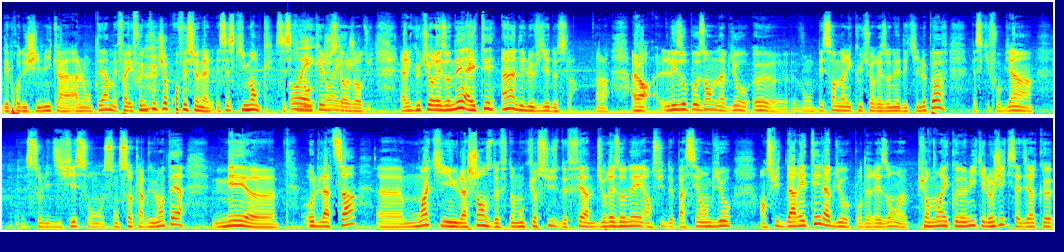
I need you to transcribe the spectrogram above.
des produits chimiques à, à long terme. Enfin, il faut une culture professionnelle, et c'est ce qui manque, c'est ce qui Oui, manquait jusqu'à aujourd'hui. L'agriculture raisonnée a été un des leviers de cela. Alors, les opposants de la bio, eux, vont descendre l'agriculture raisonnée dès qu'ils le peuvent, parce qu'il faut bien euh, solidifier son, socle argumentaire. Mais euh, au-delà de ça, euh, moi qui ai eu la chance de, dans mon cursus de faire du raisonné, ensuite de passer en bio, ensuite d'arrêter la bio pour des raisons purement économiques et logiques, c'est-à-dire que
